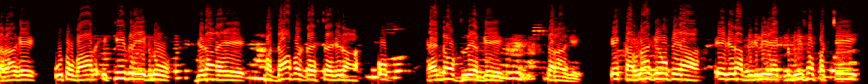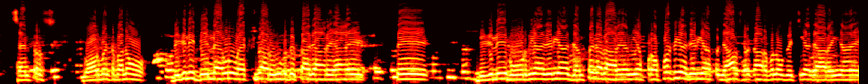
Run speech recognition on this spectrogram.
ਕਰਾਂਗੇ। ਉਸ ਤੋਂ ਬਾਅਦ 21 ਤਰੀਕ ਨੂੰ ਜਿਹੜਾ ਇਹ ਵੱਡਾ ਪ੍ਰੋਟੈਸਟ ਹੈ ਜਿਹੜਾ, ਉਹ ਹੈੱਡ ਆਫਿਸ ਦੇ ਅੱਗੇ ਕਰਾਂਗੇ। ਇਹ ਕਰਨਾ ਕਿਉਂ ਪਿਆ? ਇਹ ਜਿਹੜਾ ਬਿਜਲੀ ਐਕਟ 2025 ਸੈਂਟਰ ਗਵਰਨਮੈਂਟ ਵੱਲੋਂ ਬਿਜਲੀ ਬਿੱਲ ਹੈ, ਉਹਨੂੰ ਐਕਟ ਦਾ ਰੂਪ ਦਿੱਤਾ ਜਾ ਰਿਹਾ ਹੈ ਤੇ ਬਿਜਲੀ ਬੋਰਡ ਦੀਆਂ ਜਿਹੜੀਆਂ ਜਨਤਕ ਅਦਾਰਿਆਂ ਦੀਆਂ ਪ੍ਰਾਪਰਟੀਆਂ ਜਿਹੜੀਆਂ ਪੰਜਾਬ ਸਰਕਾਰ ਵੱਲੋਂ ਵੇਚੀਆਂ ਜਾ ਰਹੀਆਂ ਹੈ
